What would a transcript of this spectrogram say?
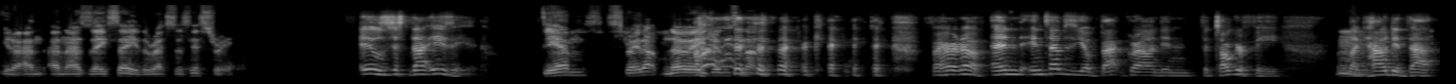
you know, and, and as they say, the rest is history. It was just that easy. DMs straight up, no agents, nothing. okay, fair enough. And in terms of your background in photography, Mm. like how did that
